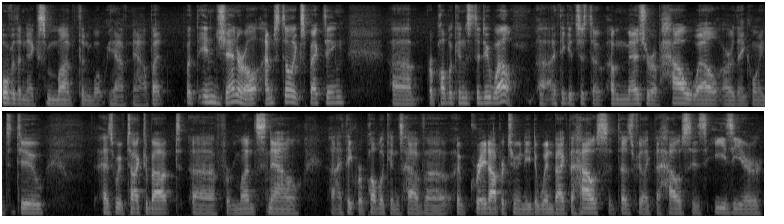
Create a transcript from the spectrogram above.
over the next month than what we have now. But but in general, I'm still expecting uh, Republicans to do well. Uh, I think it's just a, a, measure of how well are they going to do. As we've talked about uh, for months now, I think Republicans have a, a, great opportunity to win back the House. It does feel like the House is easier.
